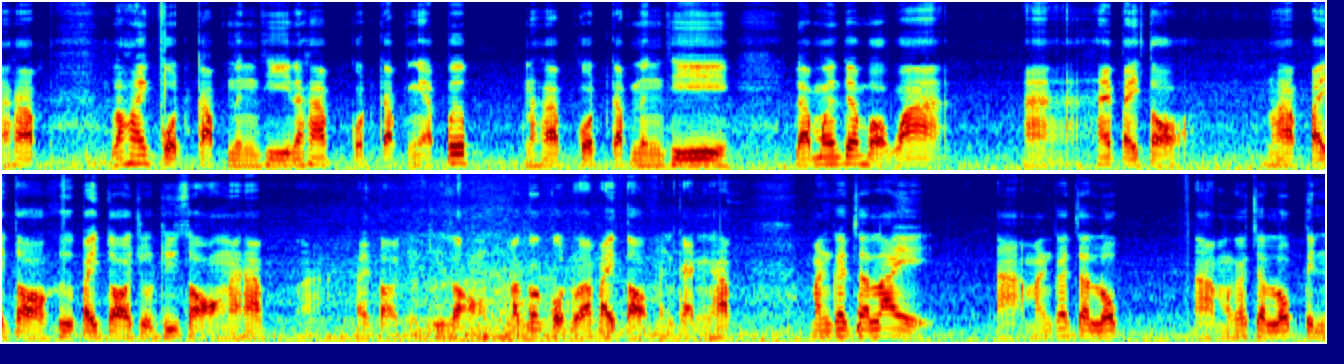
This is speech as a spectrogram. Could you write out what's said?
นะครับ เราให้กดกลับหนึ่งทีนะครับ กดกลับเงี้ยปุ๊บนะครับ กดกลับหนึ่งที แล้วมันจะบอกว่าอ่าให้ไปต่อนะครับ ไปต่อคือไปต่อจุดที่สองนะครับอ่าไปต่อจุดที่สองแล้วก็กดว่าไปต่อเหมือนกันครับ มันก็จะไล่อ่ามันก็จะลบอ่ามันก็จะลบเป็น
